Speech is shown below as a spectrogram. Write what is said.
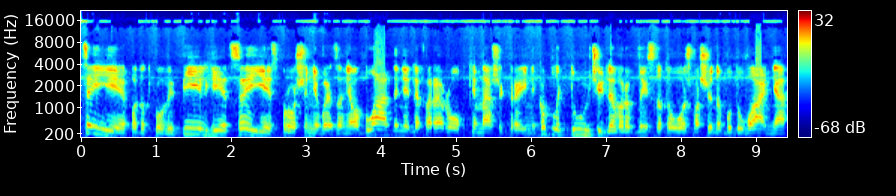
Це і податкові пільги, це і спрощення везення обладнання для переробки в нашій країні, комплектуючі для виробництва того ж машинобудування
